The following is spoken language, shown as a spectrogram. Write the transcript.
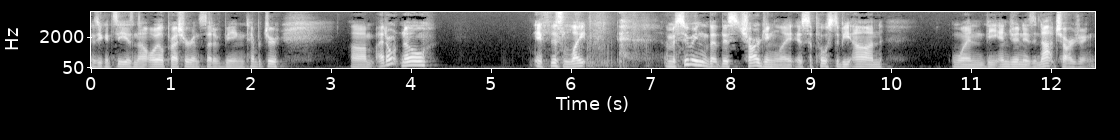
as you can see, is now oil pressure instead of being temperature. Um, I don't know if this light. I'm assuming that this charging light is supposed to be on when the engine is not charging.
